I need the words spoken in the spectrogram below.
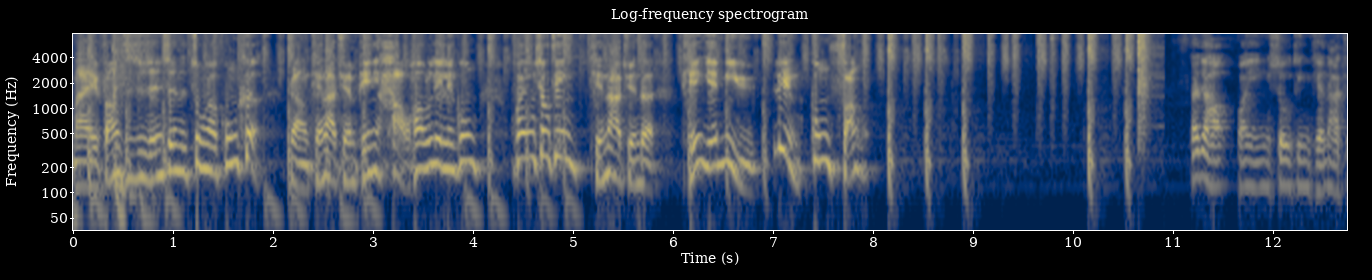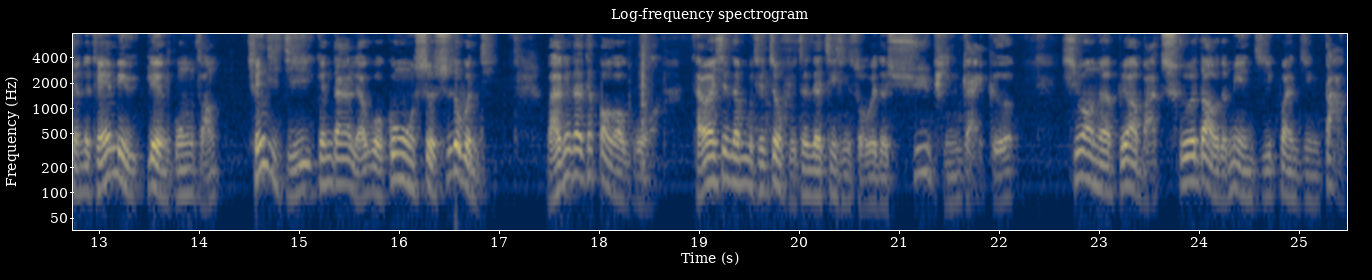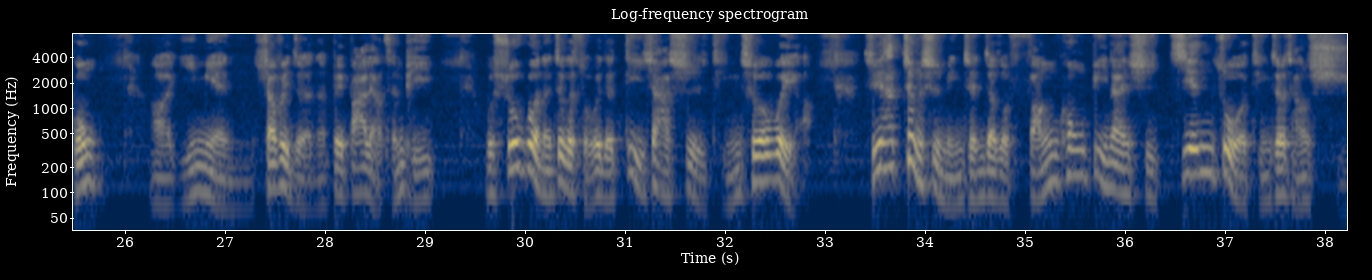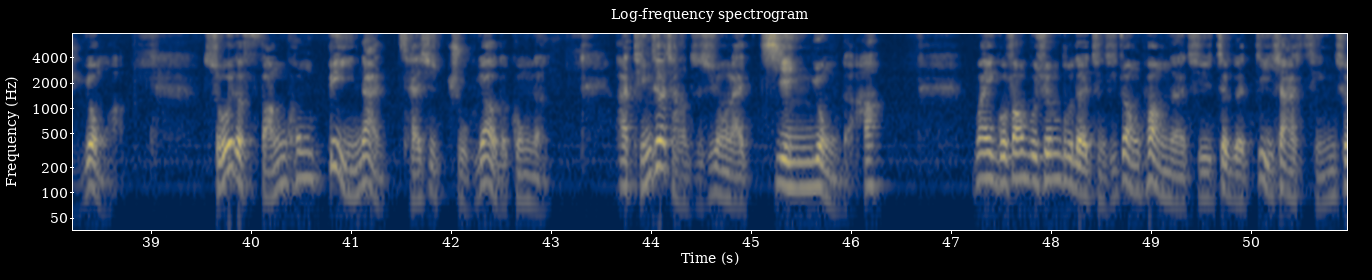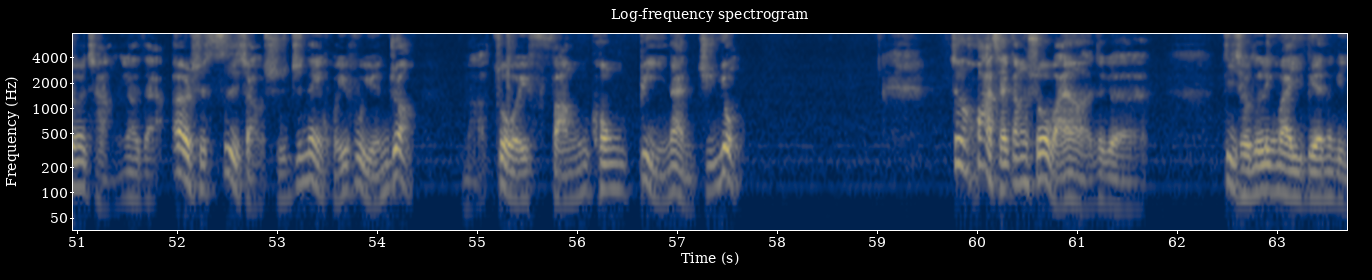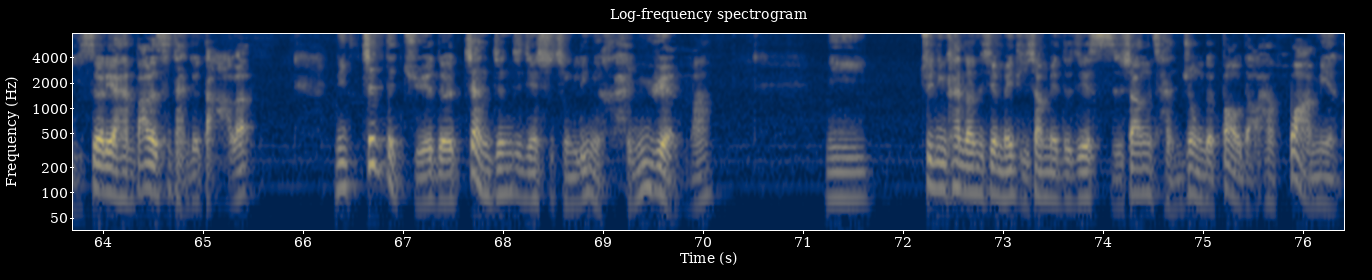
买房子是人生的重要功课，让田大权陪你好好练练功。欢迎收听田大权的甜言蜜语练功房。大家好，欢迎收听田大权的甜言蜜语练功房。前几集跟大家聊过公共设施的问题，我还跟大家报告过，台湾现在目前政府正在进行所谓的虚坪改革，希望呢不要把车道的面积灌进大公啊，以免消费者呢被扒两层皮。我说过呢，这个所谓的地下室停车位啊，其实它正式名称叫做防空避难室兼做停车场使用啊。所谓的防空避难才是主要的功能啊，停车场只是用来兼用的哈。万一国防部宣布的紧急状况呢，其实这个地下停车场要在二十四小时之内恢复原状啊，作为防空避难之用。这个话才刚说完啊，这个地球的另外一边，那个以色列和巴勒斯坦就打了。你真的觉得战争这件事情离你很远吗？你最近看到那些媒体上面的这些死伤惨重的报道和画面，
